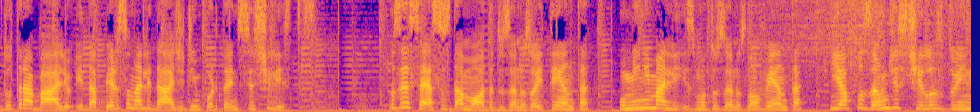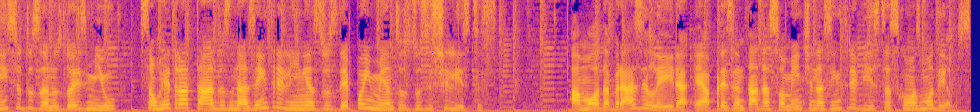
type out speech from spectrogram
do trabalho e da personalidade de importantes estilistas. Os excessos da moda dos anos 80, o minimalismo dos anos 90 e a fusão de estilos do início dos anos 2000 são retratados nas entrelinhas dos depoimentos dos estilistas. A moda brasileira é apresentada somente nas entrevistas com as modelos.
